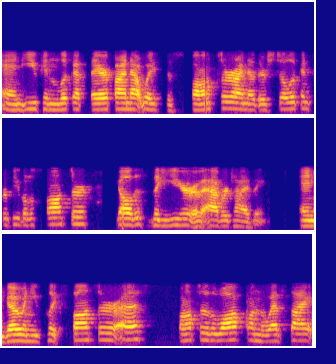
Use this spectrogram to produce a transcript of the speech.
and you can look up there, find out ways to sponsor. I know they're still looking for people to sponsor. Y'all, this is the year of advertising. And go and you click sponsor us, sponsor the walk on the website,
